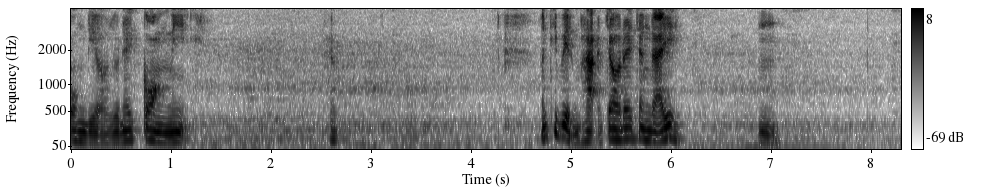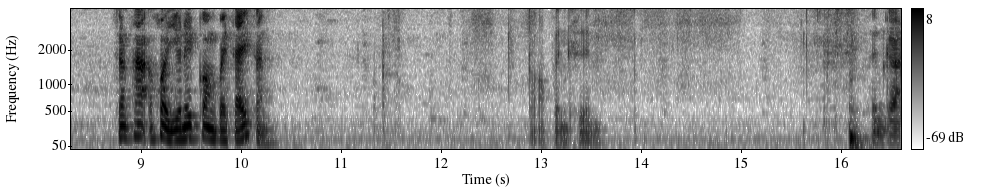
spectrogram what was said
องค์เดียวอยู่ในกล้องนี่ มันที่เป็นพระเจ้าได้จังไดอืมสันพระข่อยอยู่ในกล่องไปไซสันตอบเพิ่นคืนเพิ่นกะ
